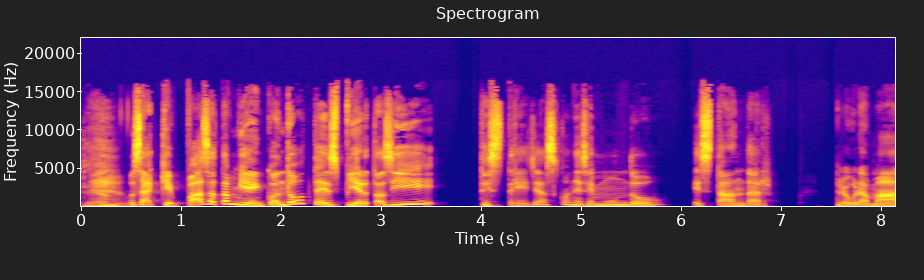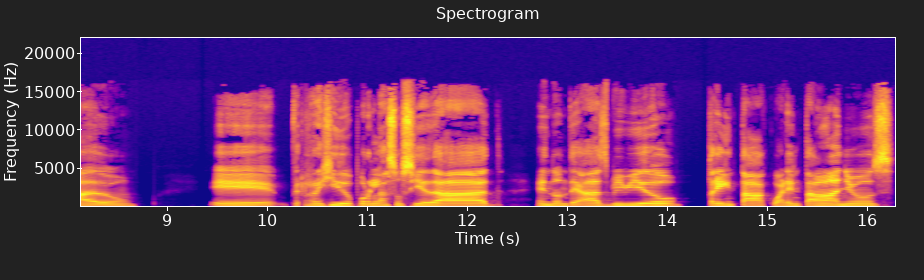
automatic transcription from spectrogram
damn, O sea, ¿qué pasa también cuando te despiertas y te estrellas con ese mundo estándar, programado, eh, regido por la sociedad, en donde has vivido 30, 40 años?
